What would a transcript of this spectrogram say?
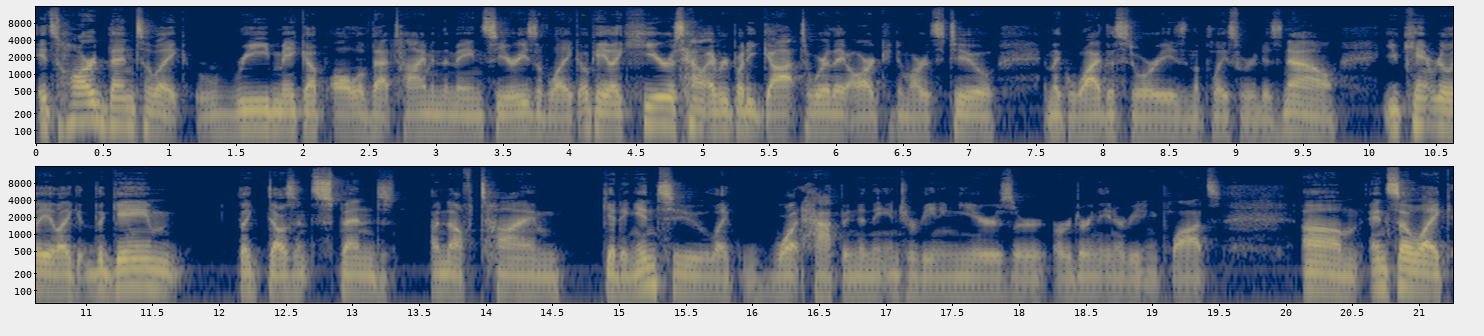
it's hard then to like remake up all of that time in the main series of like okay like here's how everybody got to where they are in Kingdom Hearts 2 and like why the story is in the place where it is now. You can't really like the game like doesn't spend enough time getting into like what happened in the intervening years or or during the intervening plots um, and so like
